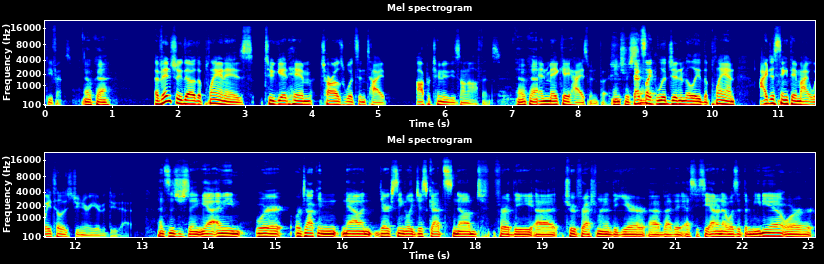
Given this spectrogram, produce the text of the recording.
defense. Okay. Eventually, though, the plan is to get him Charles Woodson type opportunities on offense. Okay. And make a Heisman push. Interesting. That's like legitimately the plan. I just think they might wait till his junior year to do that. That's interesting. Yeah, I mean, we're we're talking now, and Derek Stingley just got snubbed for the uh, True Freshman of the Year uh, by the SEC. I don't know, was it the media or?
